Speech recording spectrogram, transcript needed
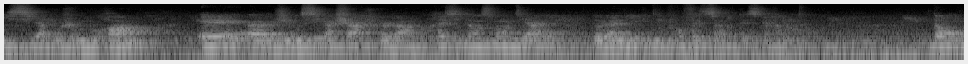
ici à Bujumbura. Et euh, j'ai aussi la charge de la présidence mondiale de la Ligue des professeurs d'espéranto. Donc,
